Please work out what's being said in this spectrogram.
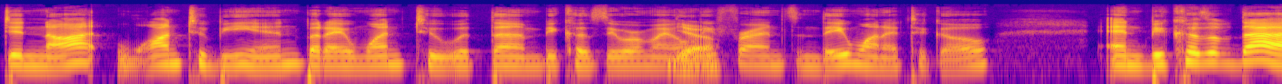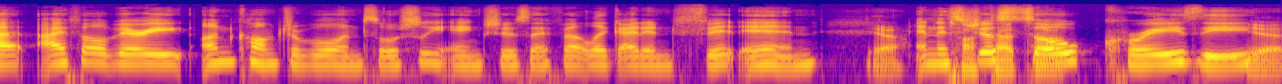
did not want to be in, but I went to with them because they were my Yeah. only friends and they wanted to go. And because of that, I felt very uncomfortable and socially anxious. I felt like I didn't fit in. yeah. And it's Talk just so talk. crazy Yeah,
